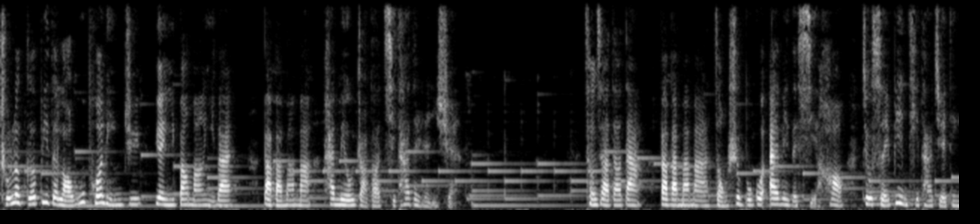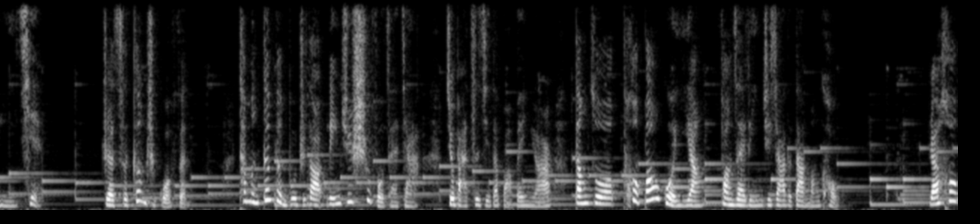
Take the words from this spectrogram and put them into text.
除了隔壁的老巫婆邻居愿意帮忙以外，爸爸妈妈还没有找到其他的人选。从小到大。爸爸妈妈总是不顾艾薇的喜好，就随便替她决定一切。这次更是过分，他们根本不知道邻居是否在家，就把自己的宝贝女儿当作破包裹一样放在邻居家的大门口，然后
